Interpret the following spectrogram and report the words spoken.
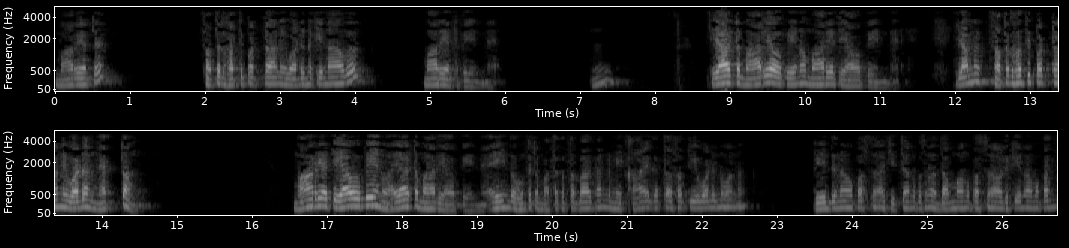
මායයට සතර සතිපට්ඨානෙ වඩන කෙනාව මායයට පේන්නේ නැහැ. එයාට මායව පේනවා මායයට යව පේන්නේ නැහැ. යම සතර සතිපට්ඨානෙ වඩන් නැත්තම් මායයට යව පේනවා එයාට මායව පේන්නේ නැහැ. ඒ හින්දා හොඳට මතක තබා ගන්න මේ කායගත සතිය වඩනවා නම් වේදනානුපස්සනාව, චිත්තානුපස්සනාව, ධම්මානුපස්සනාවට කියනවා මොකද්ද?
